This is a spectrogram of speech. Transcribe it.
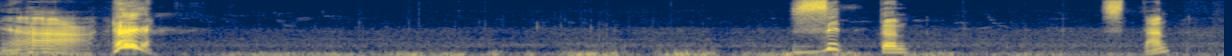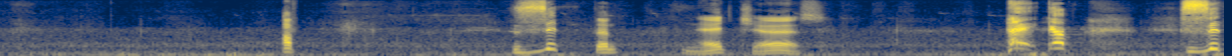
Ja. Hey! Zitten. Staan. Af. Zitten. Netjes. Hey, kap! Zit.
